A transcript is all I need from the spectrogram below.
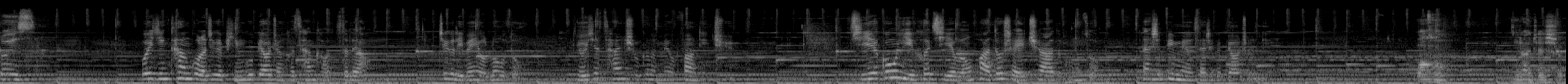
路易斯，我已经看过了这个评估标准和参考资料，这个里面有漏洞，有一些参数根本没有放进去。企业公益和企业文化都是 HR 的工作，但是并没有在这个标准里。王红，你来这时了。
